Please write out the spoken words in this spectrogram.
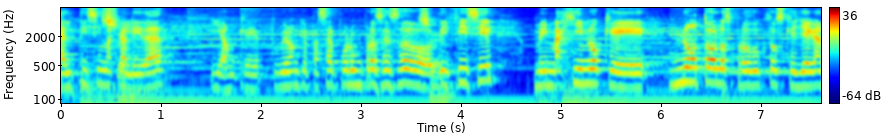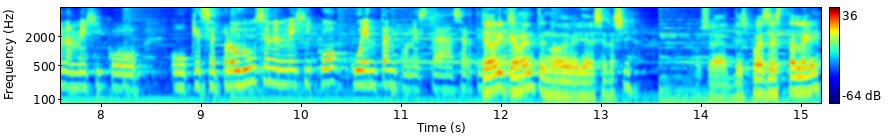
altísima calidad y aunque tuvieron que pasar por un proceso difícil, me imagino que no todos los productos que llegan a México o que se producen en México cuentan con esta certificación. Teóricamente no debería de ser así. O sea, después de esta ley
